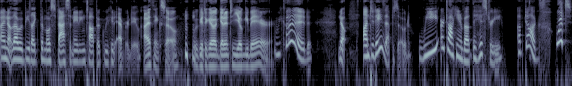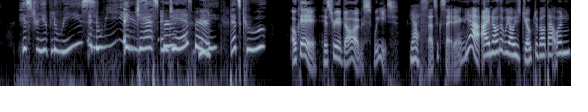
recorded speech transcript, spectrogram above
I know that would be like the most fascinating topic we could ever do. I think so. we get to go get into Yogi Bear. We could. No, on today's episode, we are talking about the history of dogs. What? History of Louise Louise and Jasper. and Jasper. Really? That's cool. Okay, history of dogs. Sweet. Yes. That's exciting. Yeah, I know that we always joked about that one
